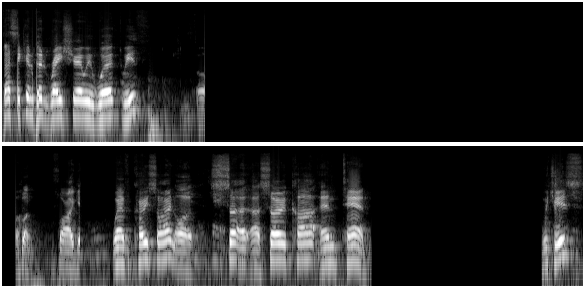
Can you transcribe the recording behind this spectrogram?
That's the second ratio we worked with. One before I get, we have cosine or so, uh, so car and tan, which is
